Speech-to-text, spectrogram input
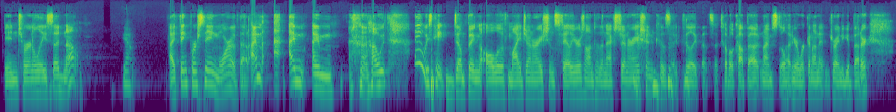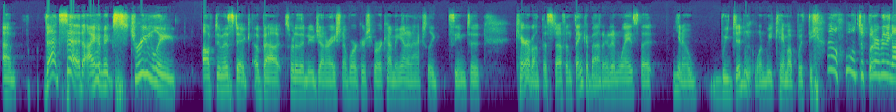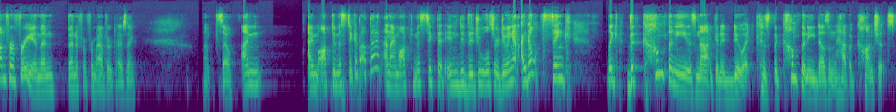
internally said no. Yeah, I think we're seeing more of that. I'm I'm I'm I always, I always hate dumping all of my generation's failures onto the next generation because I feel like that's a total cop out, and I'm still out here working on it and trying to get better. Um, that said, I am extremely optimistic about sort of the new generation of workers who are coming in and actually seem to care about this stuff and think about it in ways that you know we didn't when we came up with the oh we'll just put everything on for free and then benefit from advertising. Um, so i'm i'm optimistic about that and i'm optimistic that individuals are doing it. I don't think like the company is not going to do it because the company doesn't have a conscience.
